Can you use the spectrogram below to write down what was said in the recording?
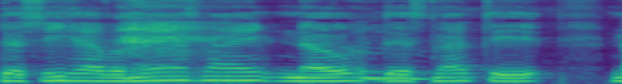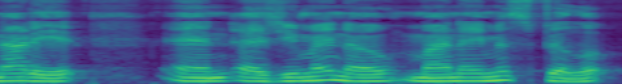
does she have a man's name? No, mm. that's not it. Not it. And as you may know, my name is Phillip.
